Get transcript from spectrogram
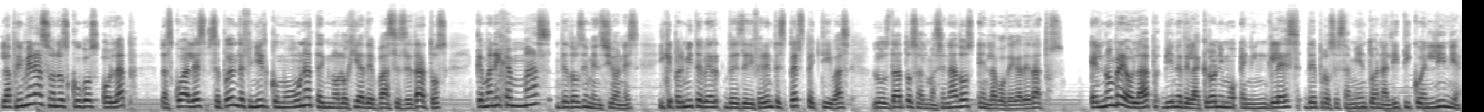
La primera son los cubos OLAP, las cuales se pueden definir como una tecnología de bases de datos que maneja más de dos dimensiones y que permite ver desde diferentes perspectivas los datos almacenados en la bodega de datos. El nombre OLAP viene del acrónimo en inglés de procesamiento analítico en línea,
